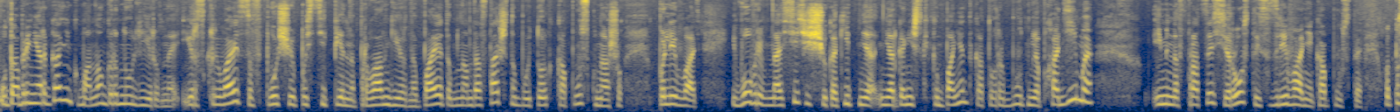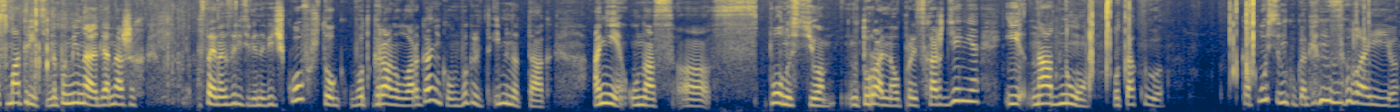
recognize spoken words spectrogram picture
Удобрение органикум, оно гранулированное и раскрывается в почве постепенно, пролонгированно. Поэтому нам достаточно будет только капустку нашу поливать. И вовремя вносить еще какие-то неорганические компоненты, которые будут необходимы именно в процессе роста и созревания капусты. Вот посмотрите, напоминаю для наших постоянных зрителей, новичков, что вот гранула органикум выглядит именно так. Они у нас э, полностью натурального происхождения, и на одну вот такую капустинку, как я называю ее,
